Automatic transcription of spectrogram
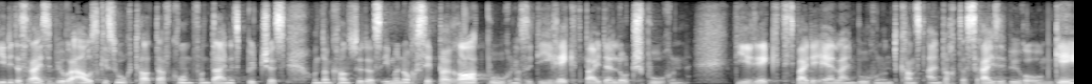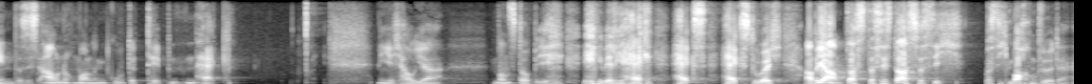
die dir das Reisebüro ausgesucht hat aufgrund von deines Budgets und dann kannst du das immer noch separat buchen, also direkt bei der Lodge buchen, direkt bei der Airline buchen und kannst einfach das Reisebüro umgehen. Das ist auch nochmal ein guter Tipp und ein Hack. Ich hau ja nonstop irgendwelche Hack, Hacks, Hacks durch. Aber ja, das, das ist das, was ich, was ich machen würde.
